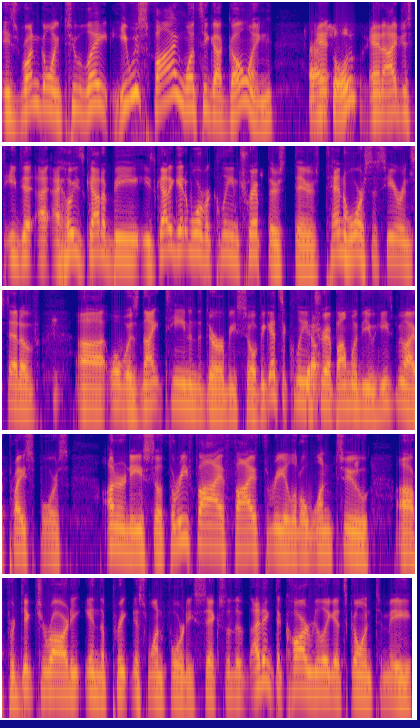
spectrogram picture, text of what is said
his run going too late. He was fine once he got going. Absolutely. And, and I just he did, I, I hope he's got to be he's got to get more of a clean trip. There's there's ten horses here instead of uh, what was 19 in the Derby. So if he gets a clean yep. trip, I'm with you. He's my price horse underneath. So three five five three, a little one two uh, for Dick Jerardi in the Preakness 146. So the, I think the card really gets going to me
